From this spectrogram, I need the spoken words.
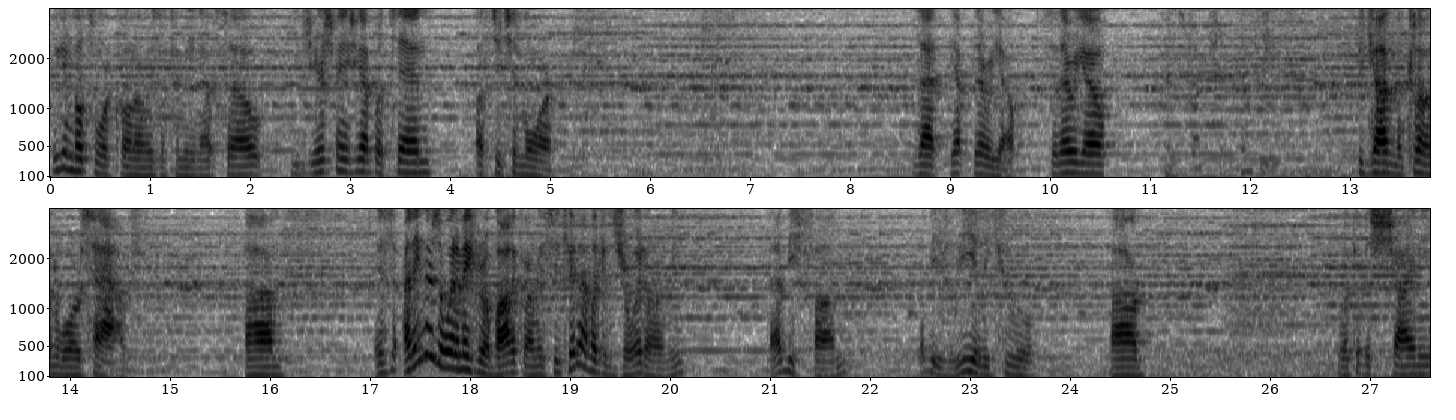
We can build some more clone armies in Camino. So, you're finishing up with 10. Let's do 10 more. Is that? Yep, there we go. So there we go. Construction complete. Begun the Clone Wars have. Um, is I think there's a way to make robotic armies. So we could have like a droid army. That'd be fun. That'd be really cool. Um, look at the shiny.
